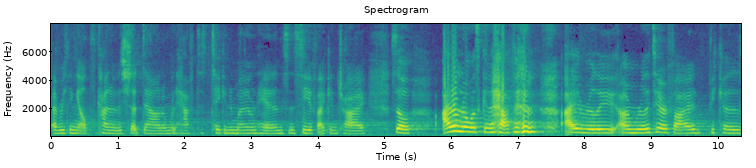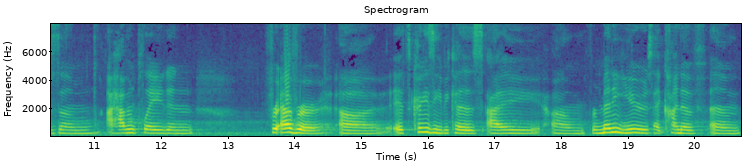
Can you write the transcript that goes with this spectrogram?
everything else kind of is shut down, I'm going to have to take it in my own hands and see if I can try. So I don't know what's to happen. I really, I'm really terrified because um, I haven't played in forever. Uh, it's crazy because I, um, for many years, had kind of, um,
